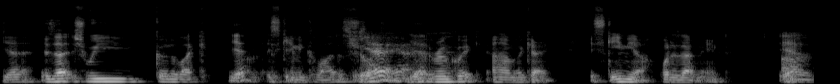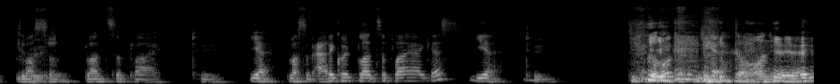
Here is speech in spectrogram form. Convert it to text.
yeah. Is that? Should we go to like Yeah. um, ischemic colitis? Sure. Yeah, yeah. yeah. Real quick. Um, okay. Ischemia. What does that mean? Yeah. uh, loss of blood supply to yeah, loss of adequate blood supply, I guess. Yeah, to Go on. Yeah. Yeah,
